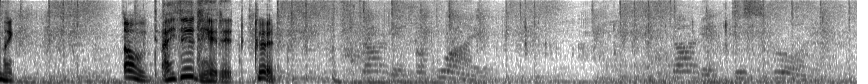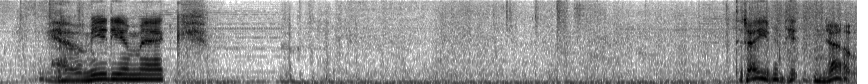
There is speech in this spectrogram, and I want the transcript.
Like, oh, I did hit it. Good. We have a medium mech. Did I even hit? No.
